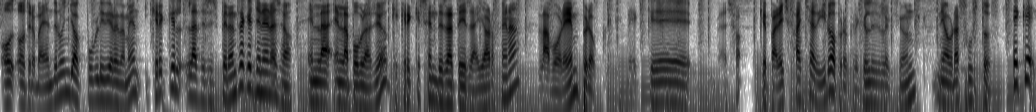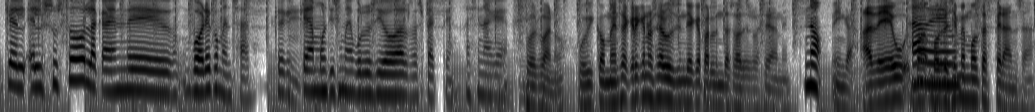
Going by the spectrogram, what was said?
o, o treballant en un lloc públic directament. I crec que la desesperança que genera això en la, en la població, que crec que sent desatesa i òrfena, la veurem, però crec que això, que pareix fatxa dir-ho, però crec que les eleccions n'hi haurà sustos. Crec que, que el, el susto l'acabem de veure començar. Crec que Mm. queda moltíssima evolució al respecte. Així que... pues bueno, avui comença, crec que no serà l'últim dia que parlem d'això, desgraciadament. No, Vinga, adeu, adeu. Adeu. mos deixem amb molta esperança.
